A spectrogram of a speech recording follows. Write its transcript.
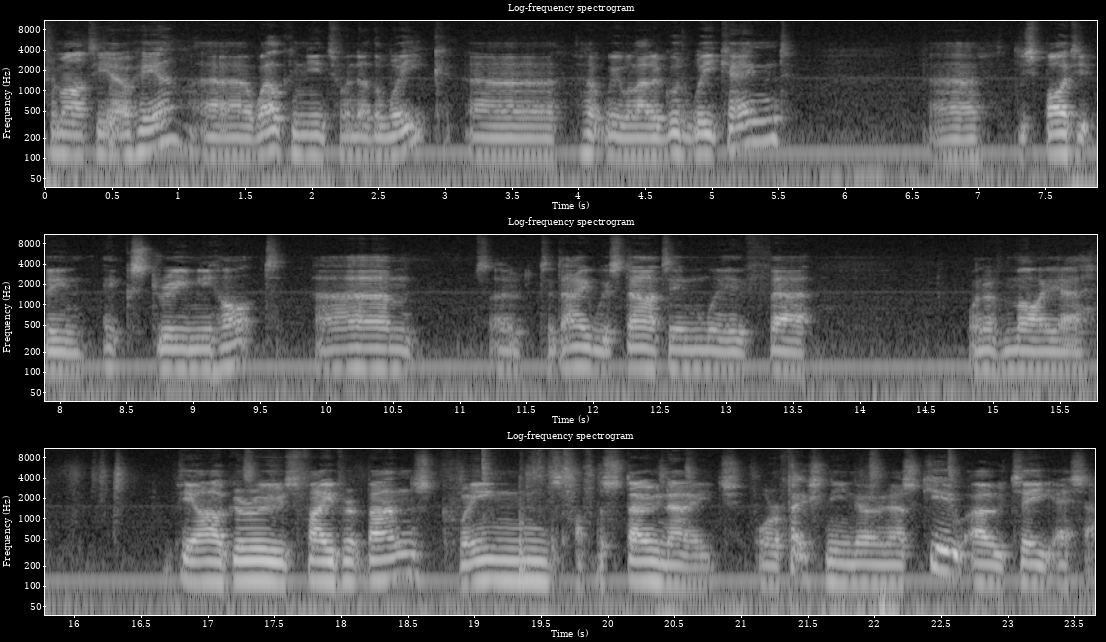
from RTO here. Uh, welcome you to another week. Uh, hope we will have a good weekend, uh, despite it being extremely hot. Um, so today we're starting with uh, one of my uh, PR Guru's favourite bands, Queens of the Stone Age, or affectionately known as QOTSA.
